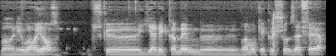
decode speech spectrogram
Bon, les Warriors, parce que il y avait quand même euh, vraiment quelque chose à faire.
